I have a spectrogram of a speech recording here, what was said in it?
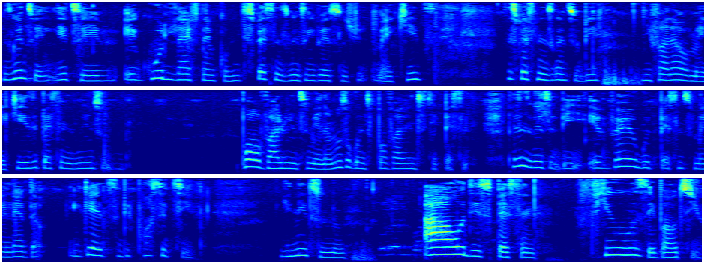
is going to lead to a, a good lifetime community. This person is going to give birth to my kids. This person is going to be the father of my kids. This person is going to pour value into me, and I'm also going to pour value into the person. Person is going to be a very good person to my life. That you get to be positive. You need to know how this person feels about you.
